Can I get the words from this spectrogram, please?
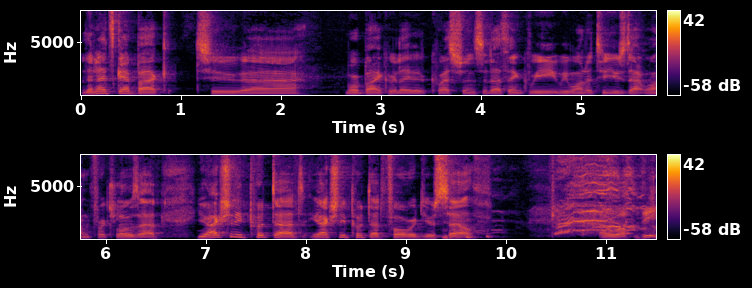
Then let's get back to uh, more bike related questions. And I think we, we wanted to use that one for closeout. You actually put that you actually put that forward yourself. Oh, what the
